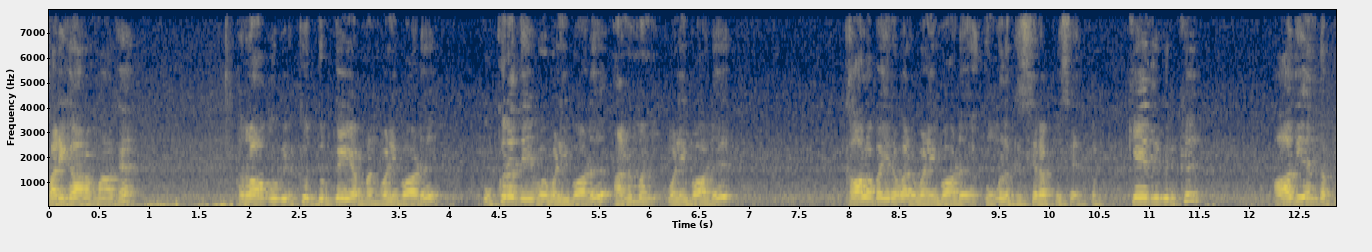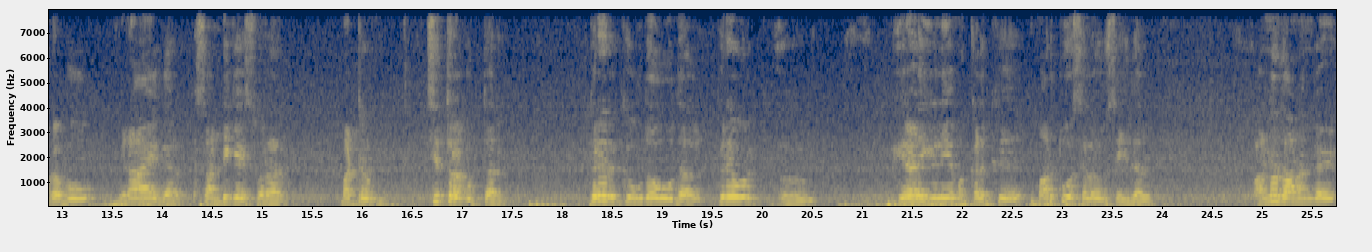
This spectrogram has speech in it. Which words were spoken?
பரிகாரமாக ராகுவிற்கு துர்க்கை அம்மன் வழிபாடு உக்கிரதெய்வ வழிபாடு அனுமன் வழிபாடு காலபைரவர் வழிபாடு உங்களுக்கு சிறப்பு சேர்க்கும். கேதுவிற்கு ஆதி அந்த பிரபு விநாயகர் சண்டிகேஸ்வரர் மற்றும் சித்திரகுப்தர். பிறருக்கு உதவுதல் பிறருக்கு ஏழை எளிய மக்களுக்கு மருத்துவ செலவு செய்தல் அன்னதானங்கள்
